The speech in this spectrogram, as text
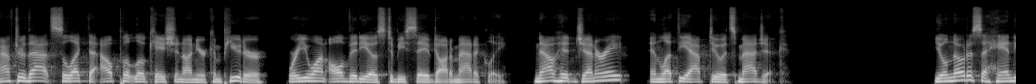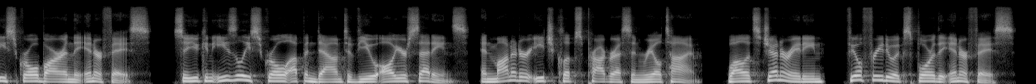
After that, select the output location on your computer where you want all videos to be saved automatically. Now hit Generate and let the app do its magic. You'll notice a handy scroll bar in the interface, so you can easily scroll up and down to view all your settings and monitor each clip's progress in real time. While it's generating, feel free to explore the interface.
